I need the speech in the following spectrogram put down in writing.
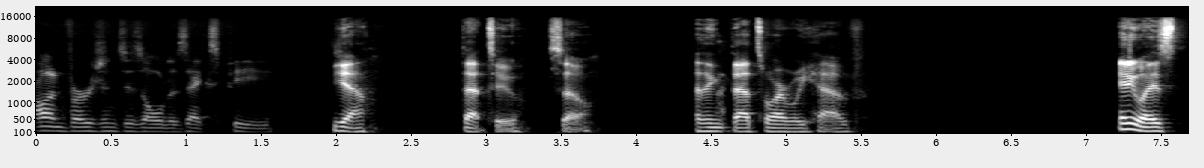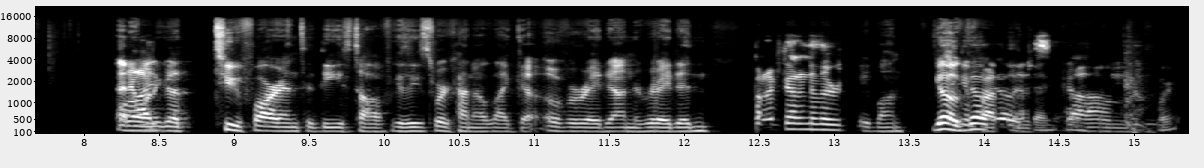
on versions as old as XP. yeah that too. So i think that's where we have. Anyways i don't Well, want to go too far into these topics these were kind of like a overrated underrated but i've got another move on go Think go about go, this. Go. Um, Go for it.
